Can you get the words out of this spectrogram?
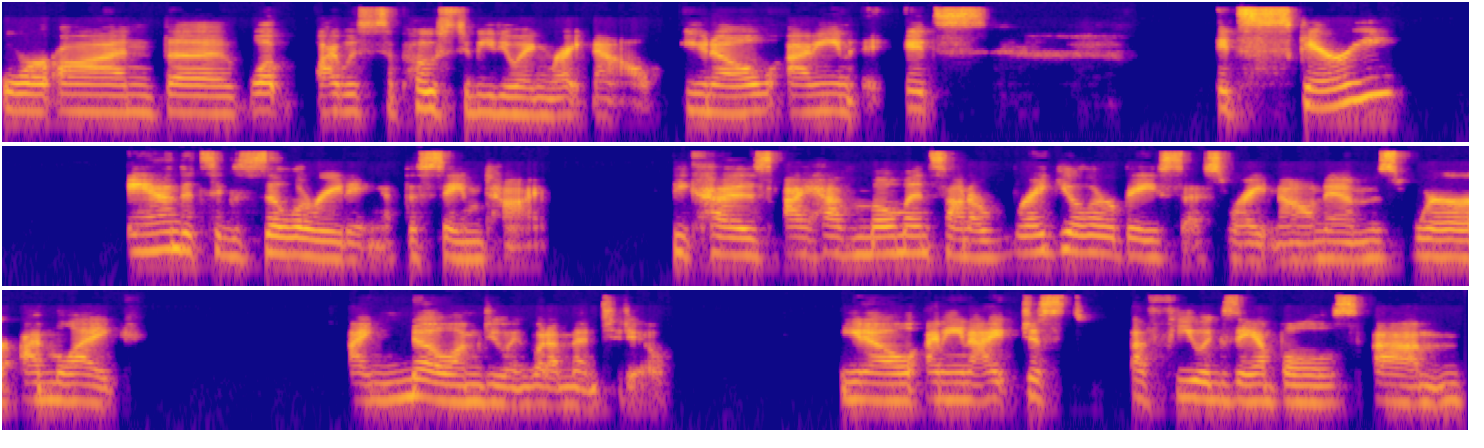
or on the what I was supposed to be doing right now. You know, I mean, it's it's scary and it's exhilarating at the same time because I have moments on a regular basis right now, Nims, where I'm like, I know I'm doing what I'm meant to do. You know, I mean, I just a few examples. Um,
